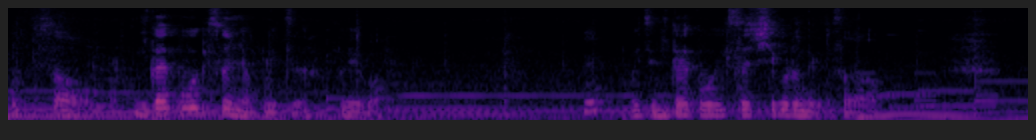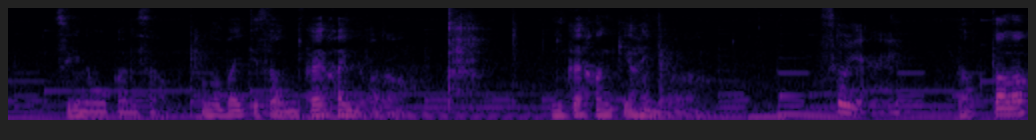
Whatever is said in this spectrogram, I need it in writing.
これってさ2回攻撃するんじゃんこいつ。例えば。ん？こいつ2回攻撃してくるんだけどさ次の狼さん。この場合ってさ2回入んのかな？2回半径入んのかそうじゃない？なやったな。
